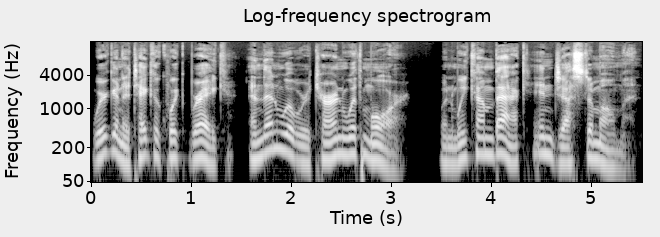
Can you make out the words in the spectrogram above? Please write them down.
We're going to take a quick break and then we'll return with more when we come back in just a moment.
